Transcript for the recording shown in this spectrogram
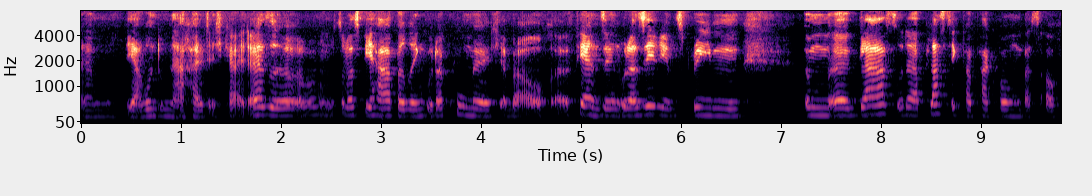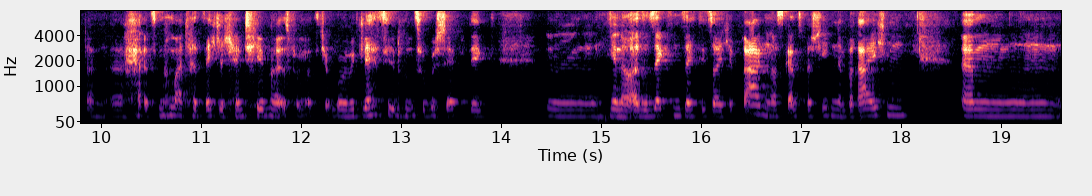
ähm, ja, rund um Nachhaltigkeit. Also ähm, sowas wie Haferring oder Kuhmilch, aber auch äh, Fernsehen oder Serien streamen, um äh, Glas- oder Plastikverpackungen, was auch dann äh, als Mama tatsächlich ein Thema ist, wenn man sich irgendwann mit Gläschen und so beschäftigt. Mm, genau, also 66 solche Fragen aus ganz verschiedenen Bereichen. Ähm,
